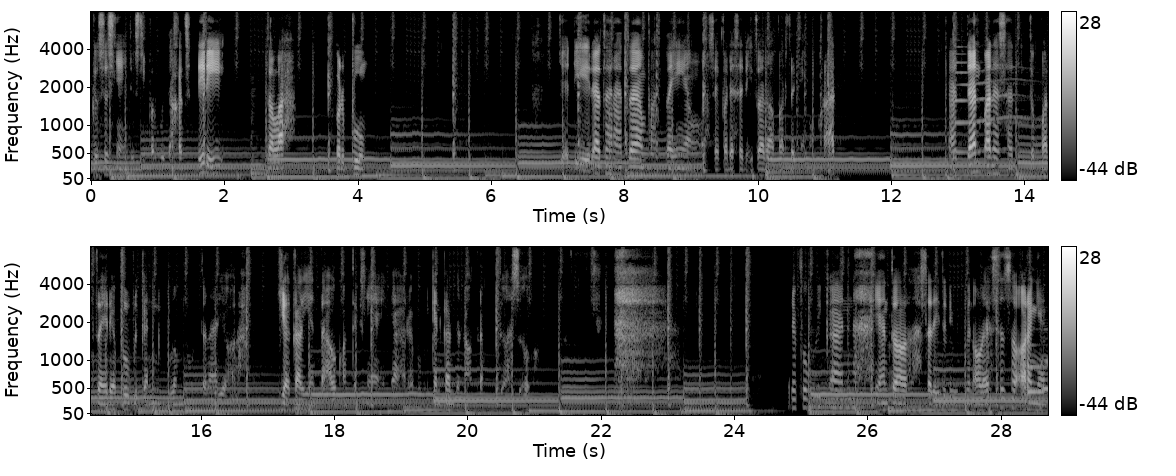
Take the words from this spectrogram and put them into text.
khususnya industri perbudakan sendiri telah berboom jadi rata-rata partai yang saya pada saat itu adalah partai Demokrat. Dan pada saat itu partai Republikan belum terkenal lah jika kalian tahu konteksnya ya Republikan kan Donald Trump itu masuk Republikan yang telah saat itu dipimpin oleh seseorang yang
